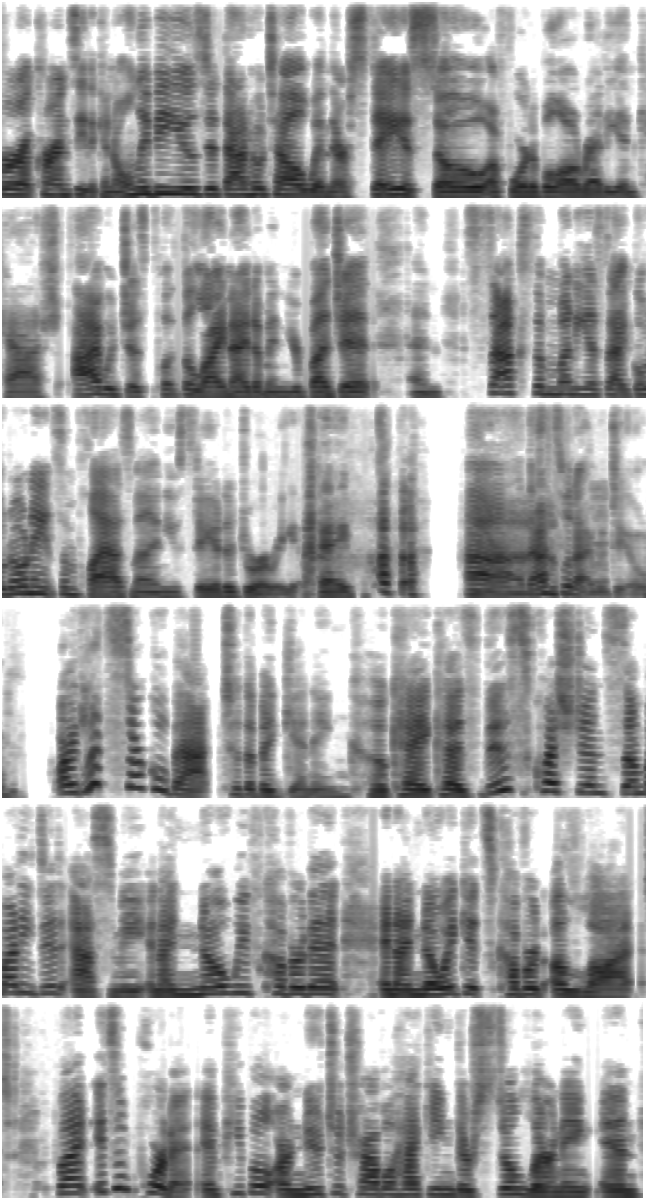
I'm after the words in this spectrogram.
for a currency that can only be used at that hotel when their stay is so affordable already in cash, I would just put the line item in your budget and sock some money aside, go donate some plasma, and you stay at a Drury. Okay. uh, that's what I would do. All right, let's circle back to the beginning, okay? Because this question somebody did ask me, and I know we've covered it, and I know it gets covered a lot, but it's important. And people are new to travel hacking, they're still learning. And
